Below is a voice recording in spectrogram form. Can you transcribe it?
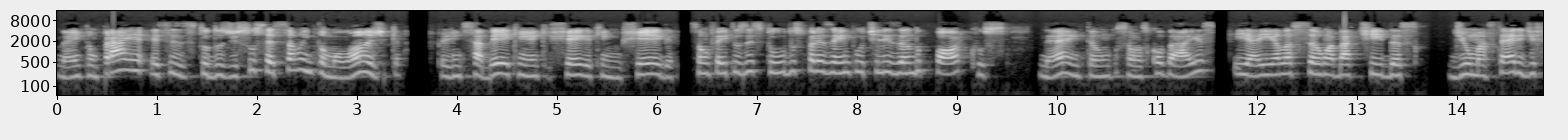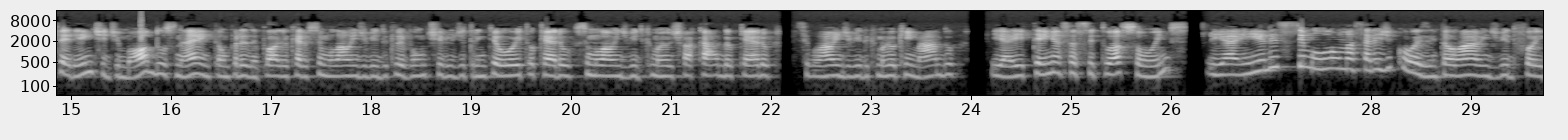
Né? Então, para esses estudos de sucessão entomológica, para a gente saber quem é que chega, quem não chega. São feitos estudos, por exemplo, utilizando porcos, né? Então são as cobaias, e aí elas são abatidas de uma série diferente de modos, né? Então, por exemplo, olha, eu quero simular um indivíduo que levou um tiro de 38, eu quero simular um indivíduo que morreu de facada, eu quero simular um indivíduo que morreu queimado. E aí tem essas situações, e aí eles simulam uma série de coisas. Então, ah, o indivíduo foi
